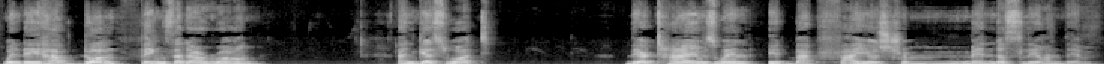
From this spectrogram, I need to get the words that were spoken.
when they have done things that are wrong. And guess what? There are times when it backfires tremendously on them.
